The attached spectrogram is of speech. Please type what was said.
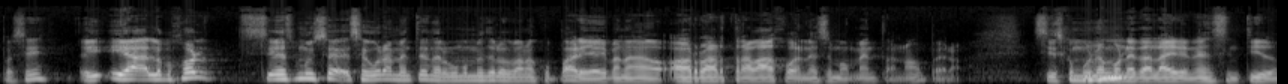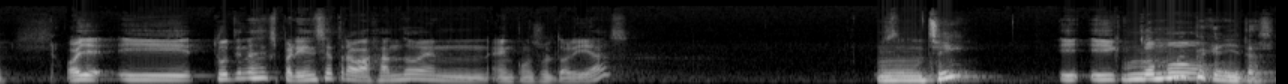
Pues sí. Y, a lo mejor, sí es muy seguramente en algún momento los van a ocupar y ahí van a ahorrar trabajo en ese momento, ¿no? Pero sí es como una moneda al aire en ese sentido. Oye, ¿y tú tienes experiencia trabajando en, consultorías? Mm, sí. ¿Y, cómo... Muy pequeñitas.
